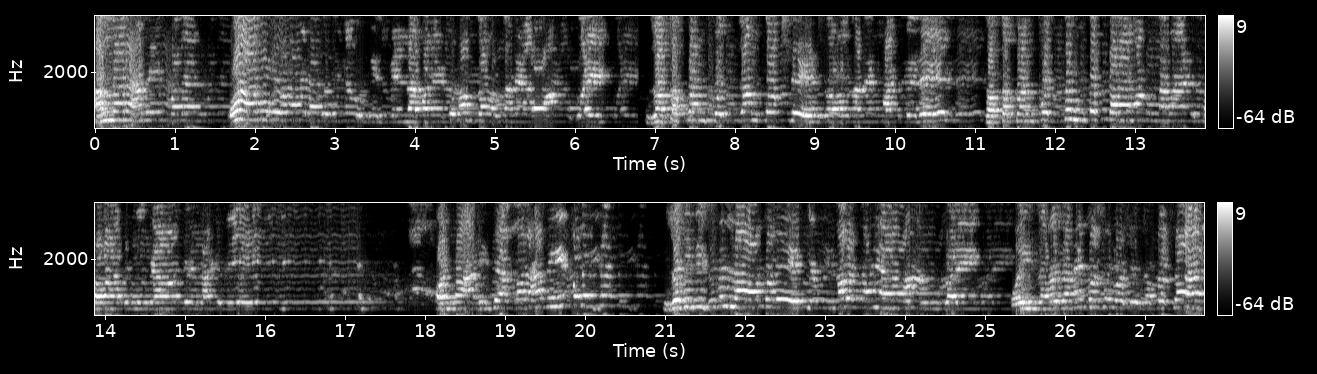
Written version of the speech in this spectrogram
আল্লাহু যতক্ষণ পর্যন্ত সে জলযানে থাকবে রে, ততক্ষণ পর্যন্ত নামায় নিগাতে লাগবে অন্য হাদিসে হাবিব বলেছেন, যদি বিসমিল্লাহ বলে, কেউ জলযানে আরোহণ করে, ওই জলযানে বসে বসে যত শ্বাস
